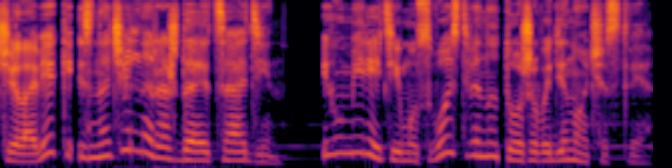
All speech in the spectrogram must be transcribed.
Человек изначально рождается один, и умереть ему свойственно тоже в одиночестве.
